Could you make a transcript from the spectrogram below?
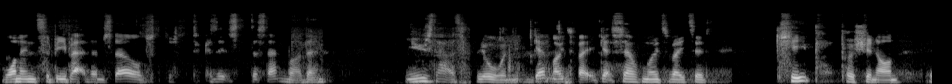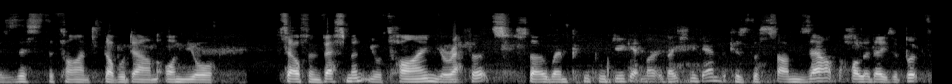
wanting to be better themselves just because it's December, then use that as fuel and get motivated, get self motivated, keep pushing on because this is the time to double down on your self investment, your time, your efforts. So when people do get motivation again because the sun's out, the holidays are booked,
